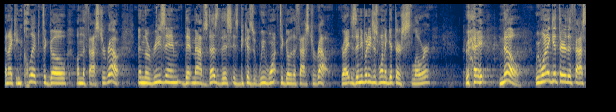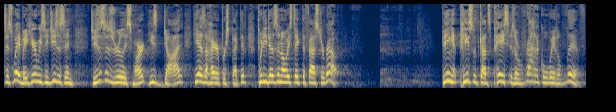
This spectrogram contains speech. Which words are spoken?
And I can click to go on the faster route. And the reason that Maps does this is because we want to go the faster route, right? Does anybody just want to get there slower? right? No. We want to get there the fastest way. But here we see Jesus, and Jesus is really smart. He's God. He has a higher perspective, but he doesn't always take the faster route. Being at peace with God's pace is a radical way to live.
